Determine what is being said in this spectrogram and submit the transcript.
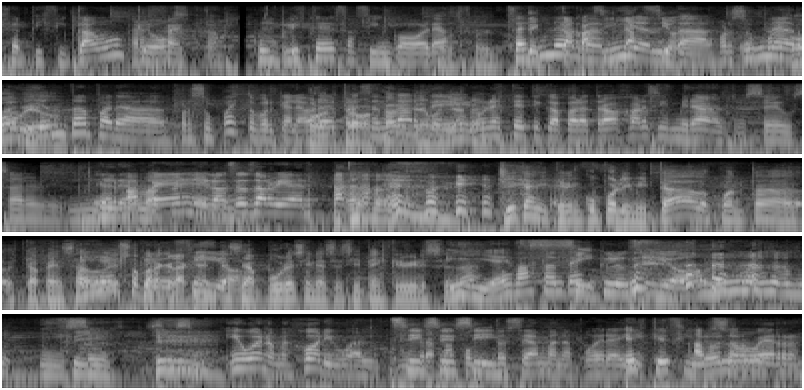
certificamos Perfecto. que vos cumpliste esas cinco horas. Perfecto. O sea, De es una capacitación. herramienta. Por es una supuesto. Obvio. herramienta para... Por supuesto, porque a la hora Poder de de presentarte en una estética para trabajar, decís, mirá, yo sé usar el, el Dermapen. dermapen y lo sé usar bien. Chicas, ¿y tienen cupo limitado? ¿Cuánta está pensado Es eso para que la gente se apure si necesita inscribirse? ya? Y es bastante Sí. exclusivo. Y sí. sí, sí. Y bueno, mejor igual. Sí, sí, más sí. poquitos sean, van a poder ahí es que si no, no, absorber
